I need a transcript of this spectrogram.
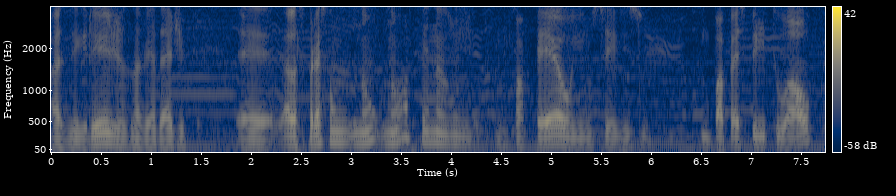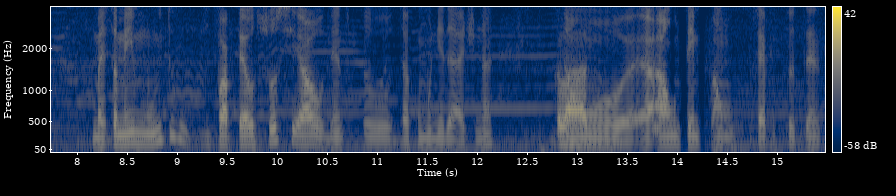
a, as igrejas, na verdade, é, elas prestam não, não apenas um, um, papel e um serviço, um papel espiritual, mas também muito um papel social dentro do, da comunidade, né? Claro. Então, há um tempo, há um certo tempo,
